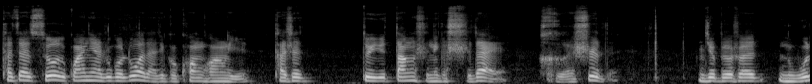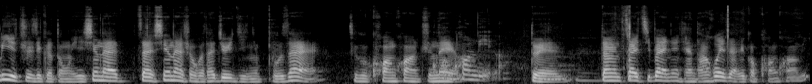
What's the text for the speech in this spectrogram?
它在所有的观念如果落在这个框框里，它是对于当时那个时代合适的。你就比如说奴隶制这个东西，现在在现代社会，它就已经不在这个框框之内。了。对，但是在几百年前，它会在一个框框里，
